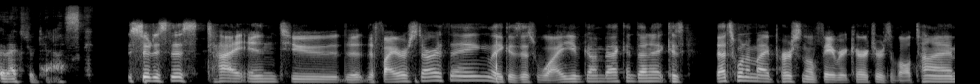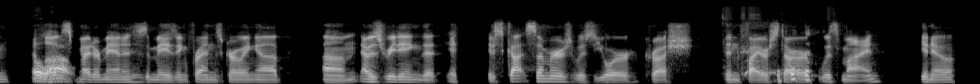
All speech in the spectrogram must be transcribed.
an extra task. So does this tie into the the firestar thing? Like is this why you've gone back and done it? Because that's one of my personal favorite characters of all time. I oh, love wow. spider-man and his amazing friends growing up. Um, i was reading that if, if scott summers was your crush then firestar was mine you know?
